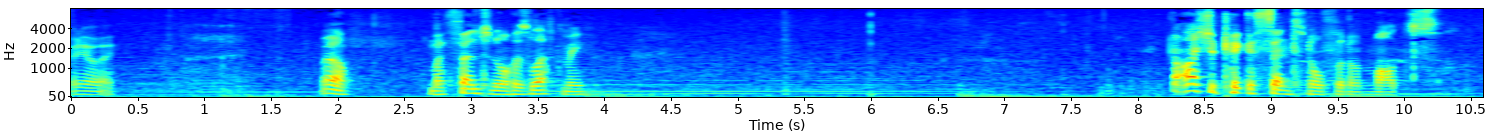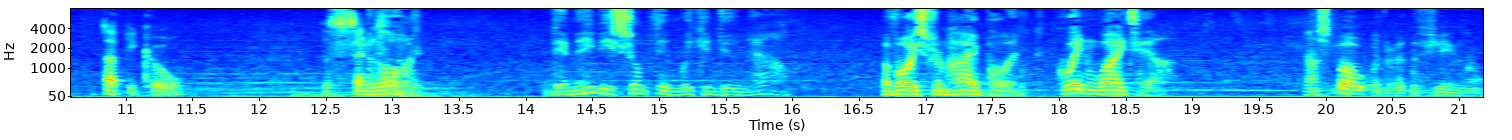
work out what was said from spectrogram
Anyway. Well, my fentanyl has left me. I should pick a sentinel for the mods. That'd be cool. The My sentinel. lord, There may be something we can do now. a voice from High Point, Gwyn Whitehill. I spoke with her at the funeral.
